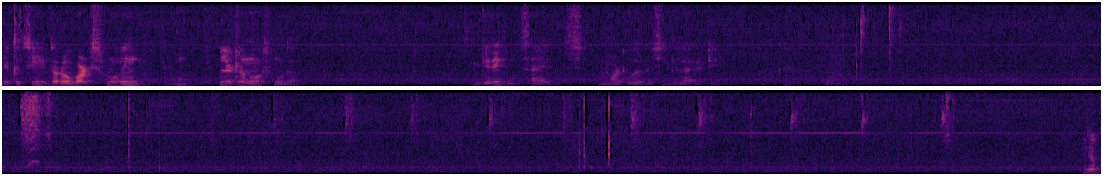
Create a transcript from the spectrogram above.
you can see the robot's moving a little more smoother. Get it inside not towards the singularity. Yep.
